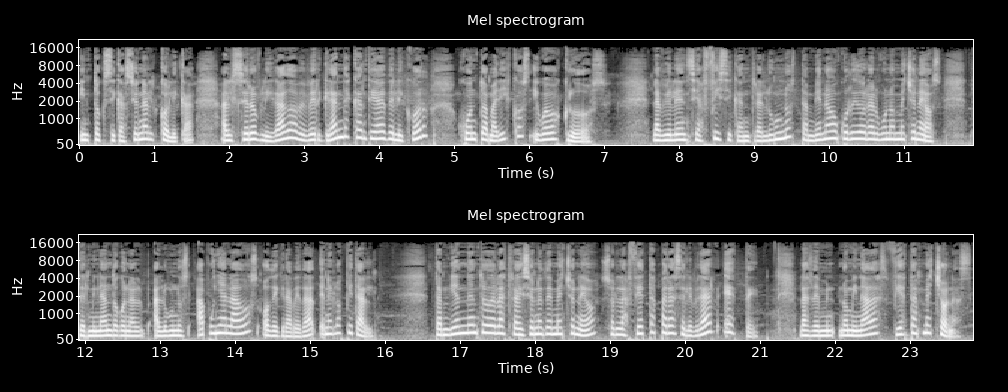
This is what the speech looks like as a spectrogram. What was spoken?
intoxicación alcohólica al ser obligado a beber grandes cantidades de licor junto a mariscos y huevos crudos. La violencia física entre alumnos también ha ocurrido en algunos mechoneos, terminando con al- alumnos apuñalados o de gravedad en el hospital. También dentro de las tradiciones de mechoneo son las fiestas para celebrar este, las denominadas fiestas mechonas.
